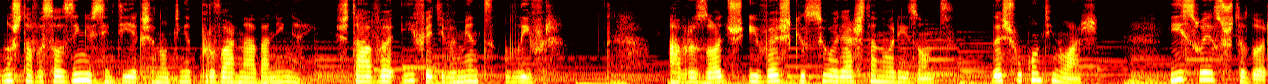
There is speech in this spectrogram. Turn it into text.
Não estava sozinho e sentia que já não tinha de provar nada a ninguém. Estava efetivamente livre. Abro os olhos e vejo que o seu olhar está no horizonte. Deixo-o continuar. Isso é assustador.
